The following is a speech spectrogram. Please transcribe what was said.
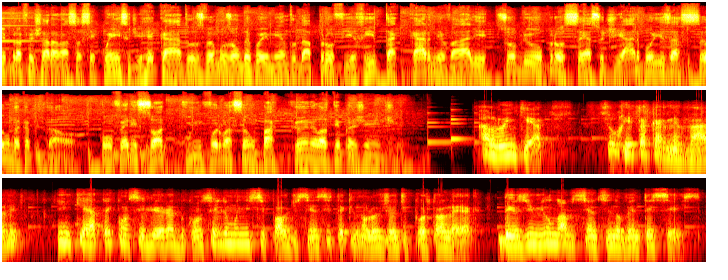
E para fechar a nossa sequência de recados, vamos a um depoimento da prof. Rita Carnevale sobre o processo de arborização da capital. Confere só que informação bacana ela tem pra gente. Alô, inquietos. Sou Rita Carnevale, inquieta e conselheira do Conselho Municipal de Ciência e Tecnologia de Porto Alegre, desde 1996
